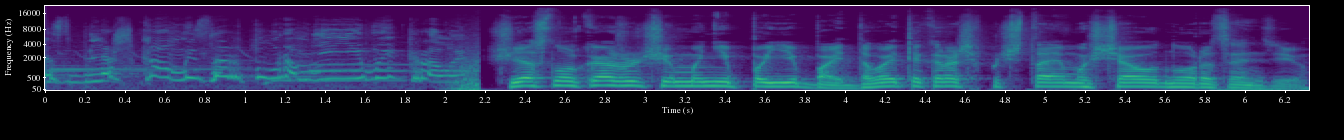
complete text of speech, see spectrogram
сукня з бляшками з Артуром її викрали. Чесно кажучи, мені поїбать. Давайте краще почитаємо ще одну рецензію.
